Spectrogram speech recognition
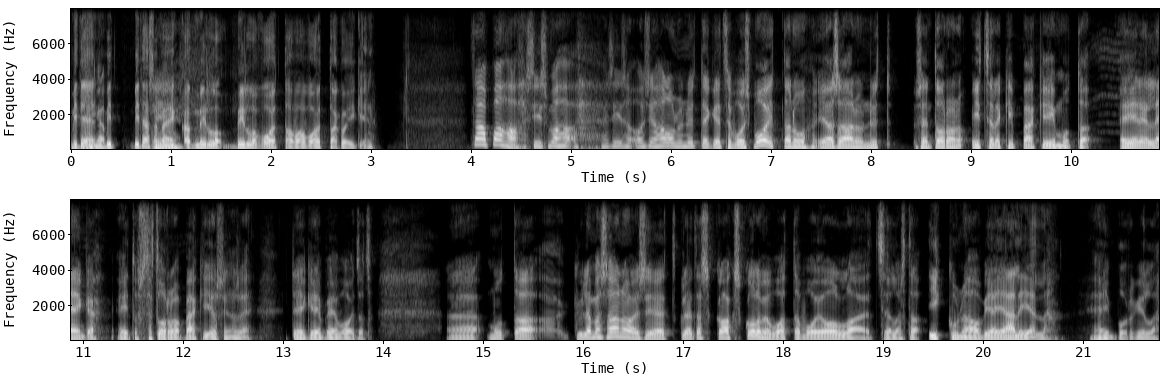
Miten, Minkä- mit, mitä sä niin. veikkaat, milloin, milloin voittaa vai voittaako ikinä? Tämä on paha. Siis mä siis olisin halunnut nyt että se voisi voittanut ja saanut nyt sen toron itsellekin päkiin, mutta ei edelleenkään, ei tule sitä toroa päkiin, jos siinä se DGP-voitot. Äh, mutta kyllä mä sanoisin, että kyllä tässä kaksi-kolme vuotta voi olla, että sellaista ikkunaa on vielä jäljellä Heimburgilla.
